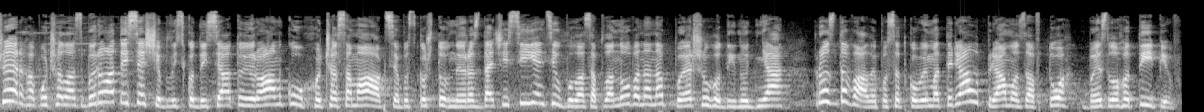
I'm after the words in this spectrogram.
Черга почала збиратися ще близько 10-ї ранку, хоча сама акція безкоштовної роздачі сіянців була запланована на першу годину дня. Роздавали посадковий матеріал прямо з авто, без логотипів.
